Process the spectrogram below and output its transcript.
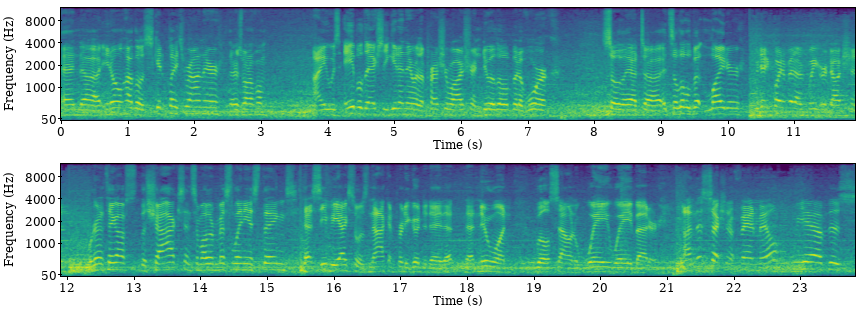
And uh, you know how those skid plates were on there? There's one of them. I was able to actually get in there with a pressure washer and do a little bit of work so that uh, it's a little bit lighter. We did quite a bit of weight reduction. We're gonna take off the shocks and some other miscellaneous things. That CVX was knocking pretty good today. That, that new one will sound way, way better. On this section of fan mail, we have this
